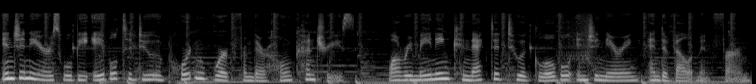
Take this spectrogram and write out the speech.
engineers will be able to do important work from their home countries while remaining connected to a global engineering and development firm.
